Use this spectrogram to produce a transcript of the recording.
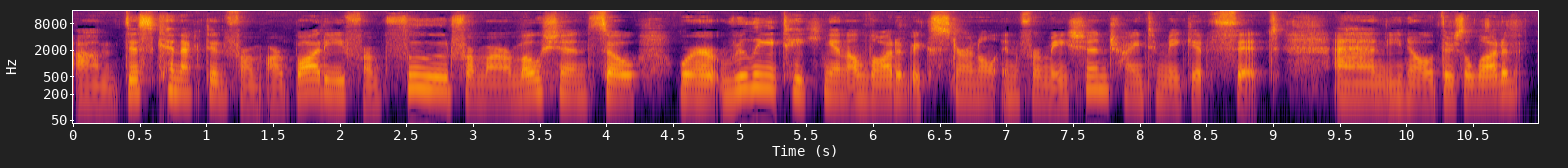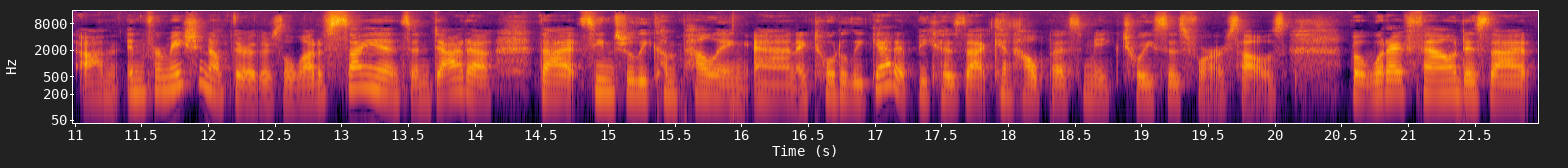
um, disconnected from our body, from food, from our emotions. So we're really taking in a lot of external information, trying to make it fit. And, you know, there's a lot of um, information out there. There's a lot of science and data that seems really compelling. And I totally get it because that can help us make choices for ourselves. But what I've found is that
